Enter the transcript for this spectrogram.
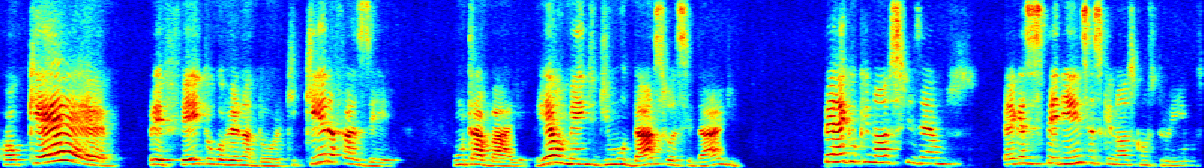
Qualquer prefeito ou governador que queira fazer um trabalho realmente de mudar a sua cidade, pegue o que nós fizemos, pegue as experiências que nós construímos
